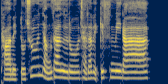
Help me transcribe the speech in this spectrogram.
다음에 또 좋은 영상으로 찾아뵙겠습니다.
